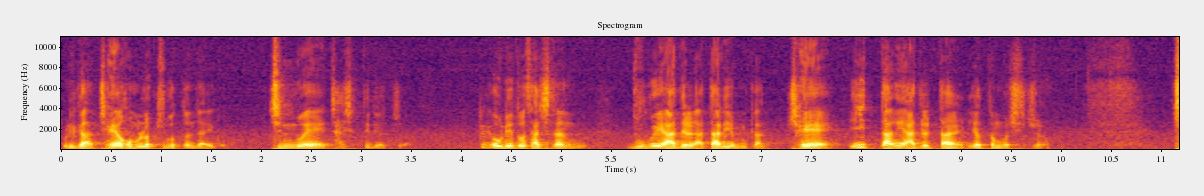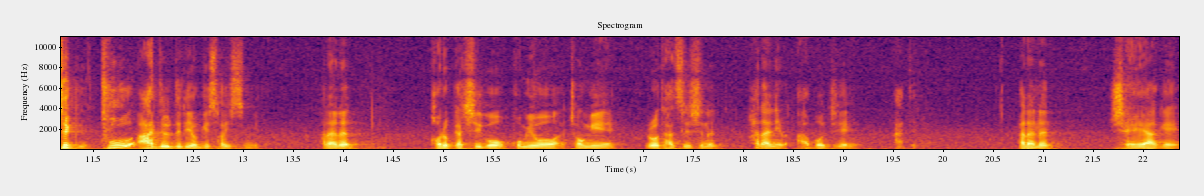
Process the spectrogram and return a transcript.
우리가 죄 허물로 죽었던 자이고 진노의 자식들이었죠. 그러니까 우리도 사실은 누구의 아들 딸이옵니까? 죄, 이 땅의 아들 딸이었던 것이죠. 즉 두 아들들이 여기 서 있습니다. 하나는 거룩하시고 공의와 정의로 다스리시는 하나님 아버지의 아들. 하나는 죄악의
